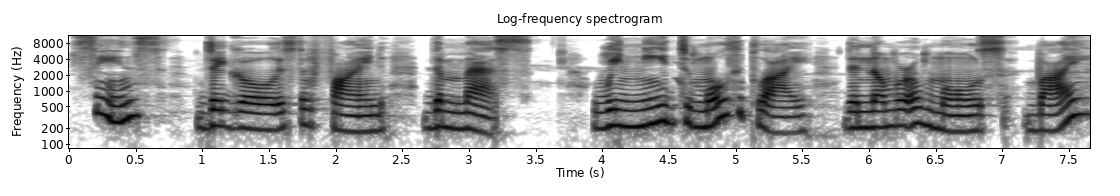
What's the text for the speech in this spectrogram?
since the goal is to find the mass we need to multiply the number of moles by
